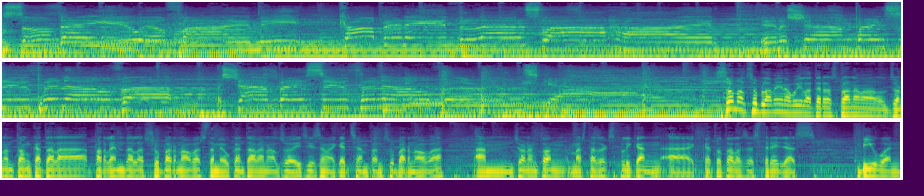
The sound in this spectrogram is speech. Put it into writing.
Someday you will find me caught beneath the landslide in a champagne supernova, a champagne supernova in the sky. Som al suplement, avui a la Terra es plana amb el Joan Anton Català. Parlem de les supernoves, també ho cantaven els Oasis amb aquest xampan supernova. Um, Joan Anton, m'estàs explicant uh, que totes les estrelles viuen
